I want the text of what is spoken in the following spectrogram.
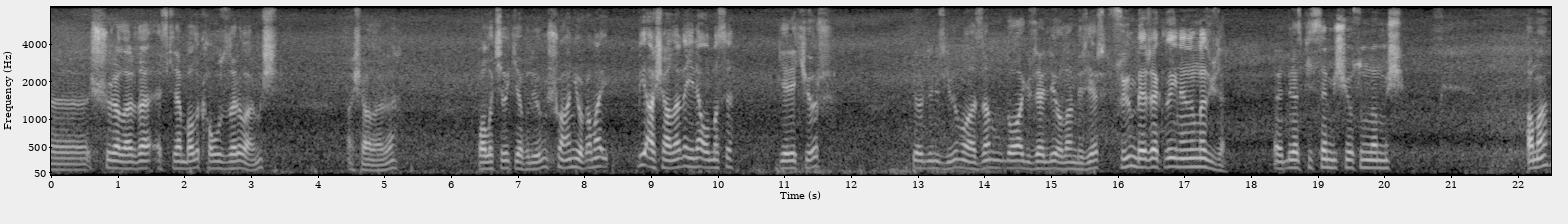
Ee, şuralarda eskiden balık havuzları varmış. Aşağılarda. Balıkçılık yapılıyormuş. Şu an yok ama bir aşağılarda yine olması gerekiyor. Gördüğünüz gibi muazzam doğa güzelliği olan bir yer. Suyun berraklığı inanılmaz güzel. Evet biraz pislenmiş, yosunlanmış. Ama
